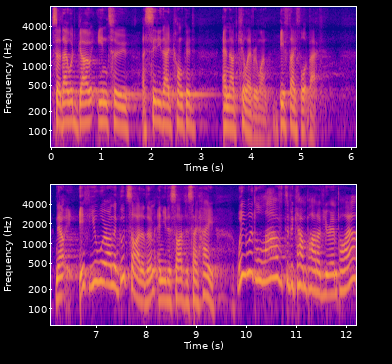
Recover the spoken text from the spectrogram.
So they would go into a city they'd conquered and they'd kill everyone if they fought back. Now, if you were on the good side of them and you decided to say, hey, we would love to become part of your empire,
